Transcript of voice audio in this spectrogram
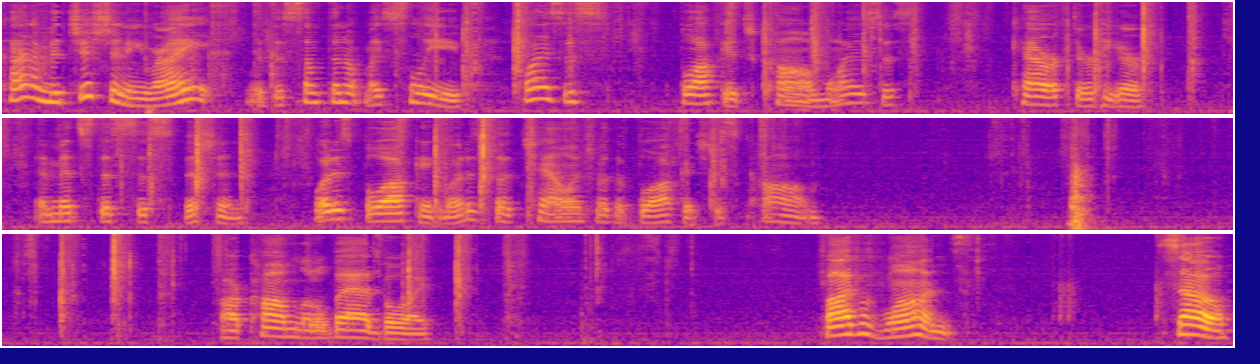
Kind of magician right? With this something up my sleeve. Why is this blockage calm? Why is this character here amidst this suspicion? What is blocking? What is the challenge with the blockage? Is calm. our calm little bad boy. Five of Wands. So,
